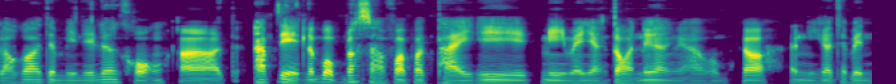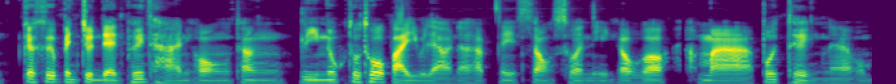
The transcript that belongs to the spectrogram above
เราก็จะมีในเรื่องของอัปเดตระบบรักษาความปลอดภัยที่มีมาอย่างต่อเนื่องนะครับผมก็อันนี้ก็จะเป็นก็คือเป็นจุดเด่นพื้นฐานของทาง Linux ทั่ว ๆ ไปอยู่แล้วนะครับ ในสองส่วนนี้เขาก็มาพูดถึงนะครับผม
